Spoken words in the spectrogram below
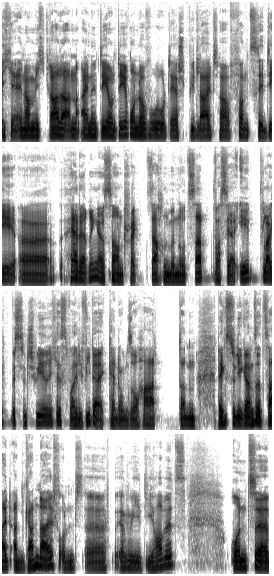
Ich erinnere mich gerade an eine D&D-Runde, wo der Spielleiter von CD äh, Herr der Ringe Soundtrack Sachen benutzt hat, was ja eh vielleicht ein bisschen schwierig ist, weil die Wiedererkennung so hart. Dann denkst du die ganze Zeit an Gandalf und äh, irgendwie die Hobbits. Und äh,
